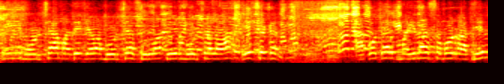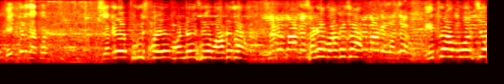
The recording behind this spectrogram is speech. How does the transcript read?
की मोर्चामध्ये जेव्हा मोर्चा सुरुवात होईल मोर्चाला एक सेकंद अगोदर महिला समोर राहतील. सगळे पुरुष मंडळी सगळे मागे जा. सगळे मागे जा. इथं मोर्चा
